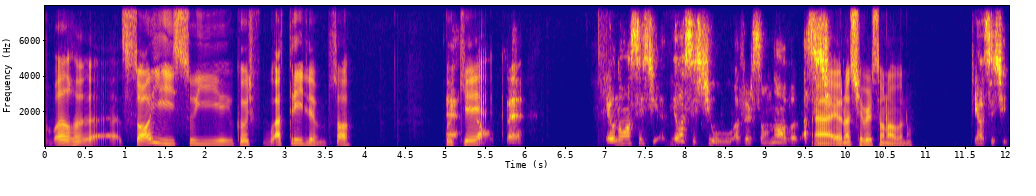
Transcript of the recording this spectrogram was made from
porra, Só isso e o que eu- a trilha, só. É, Porque. não, é. Eu não assisti. Eu assisti o- a versão nova? Assisti. ah, eu não assisti a versão nova, não. Eu assisti.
